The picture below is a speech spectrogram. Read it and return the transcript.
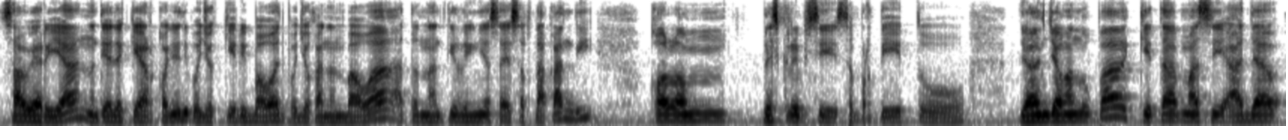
Saweria. Nanti ada QR code-nya di pojok kiri bawah, di pojok kanan bawah atau nanti linknya saya sertakan di kolom deskripsi seperti itu. Dan jangan lupa kita masih ada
